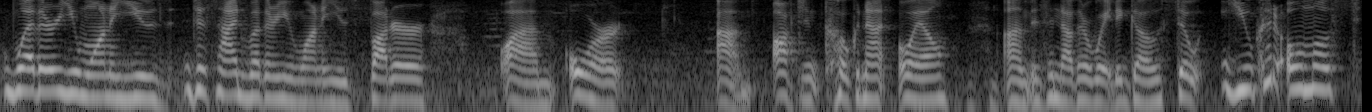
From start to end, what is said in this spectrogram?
whether you want to use decide whether you want to use butter um, or um, often coconut oil um, is another way to go. So you could almost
